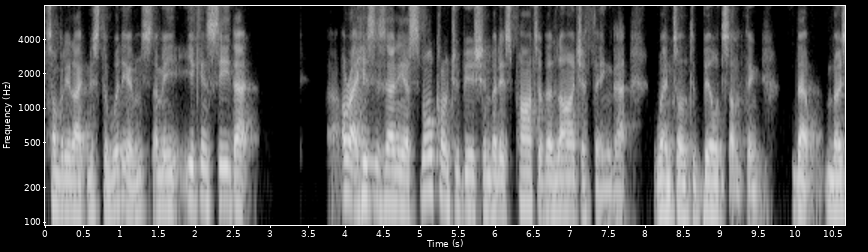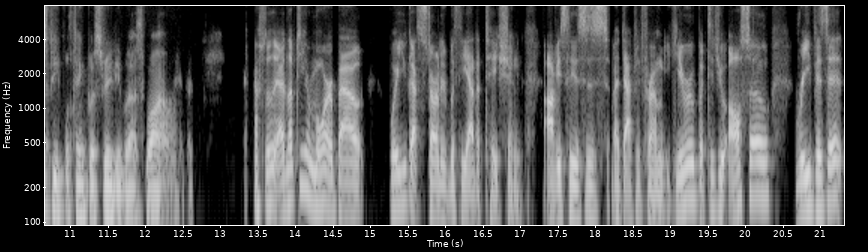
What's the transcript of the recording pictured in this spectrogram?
somebody like Mr. Williams, I mean, you can see that, all right, his is only a small contribution, but it's part of a larger thing that went on to build something that most people think was really worthwhile. Absolutely. I'd love to hear more about where you got started with the adaptation. Obviously, this is adapted from Ikiru, but did you also revisit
